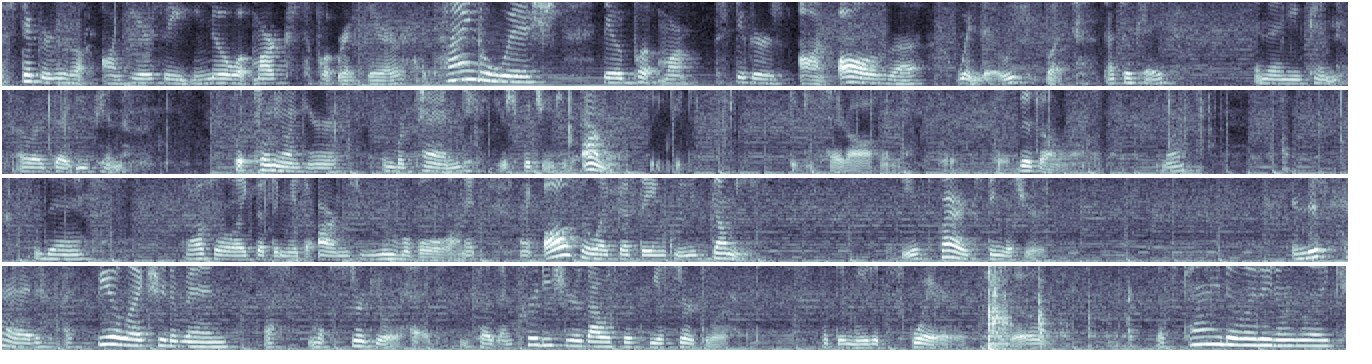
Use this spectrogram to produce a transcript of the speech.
stickers on here so you know what marks to put right there. I kind of wish they would put more stickers on all of the windows, but that's okay. And then you can, I like that you can put Tony on here and pretend you're switching his armor. So you could take his head off and put, put this armor on, you know? And then I also like that they made the arms movable on it. And I also like that they included dummy with the fire extinguisher. And this head, I feel like should have been a circular head because I'm pretty sure that was supposed to be a circular head, but they made it square. So that's kind of what I don't like.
